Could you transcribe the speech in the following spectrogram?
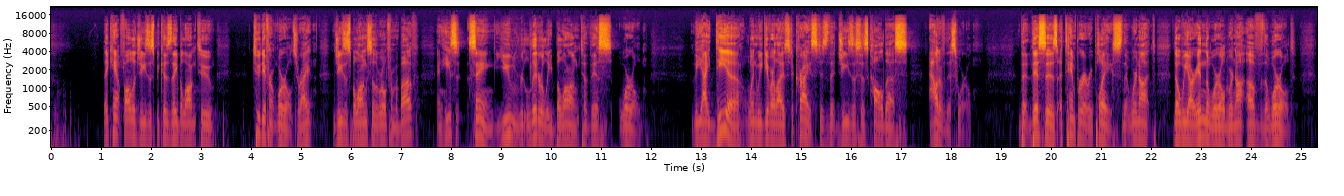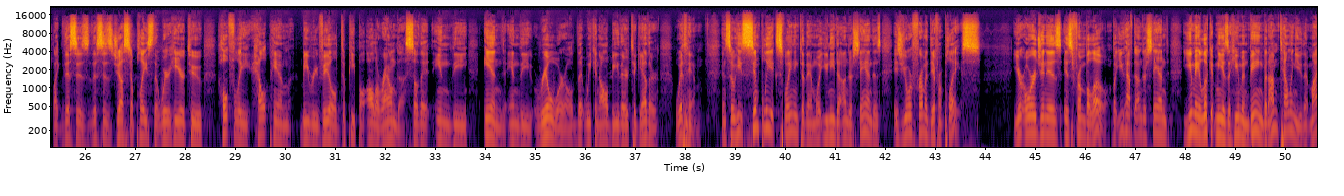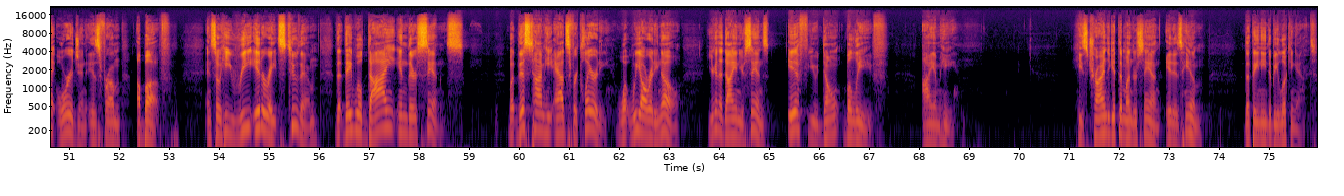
they can't follow Jesus because they belong to two different worlds, right? Jesus belongs to the world from above, and he's saying, You literally belong to this world the idea when we give our lives to Christ is that Jesus has called us out of this world. That this is a temporary place, that we're not, though we are in the world, we're not of the world. Like this is this is just a place that we're here to hopefully help him be revealed to people all around us so that in the end in the real world that we can all be there together with him and so he's simply explaining to them what you need to understand is, is you're from a different place. Your origin is, is from below. But you have to understand, you may look at me as a human being, but I'm telling you that my origin is from above. And so he reiterates to them that they will die in their sins. But this time he adds for clarity what we already know you're going to die in your sins if you don't believe I am He. He's trying to get them understand it is Him that they need to be looking at.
